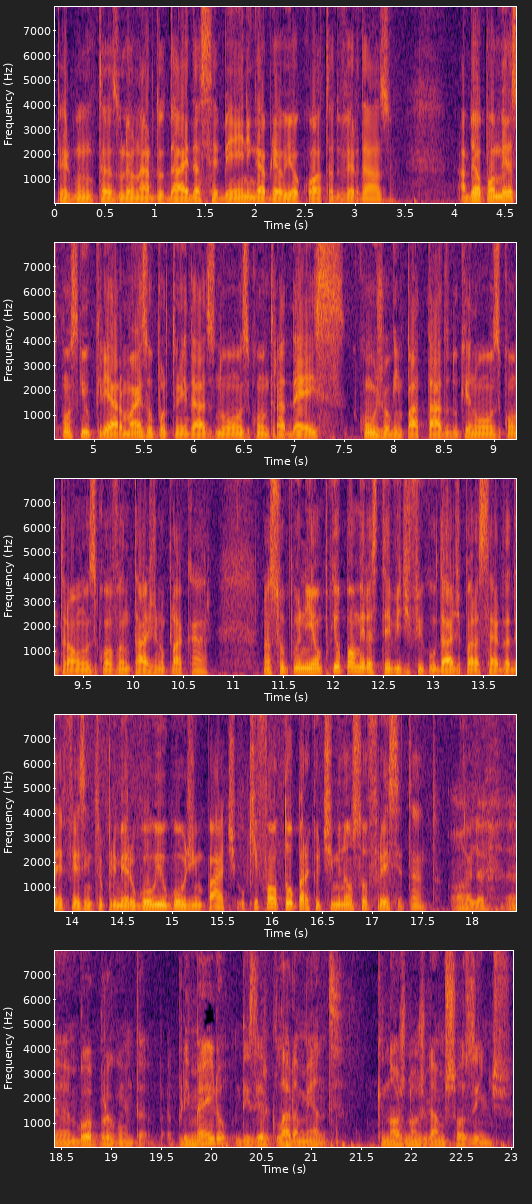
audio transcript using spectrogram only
Perguntas do Leonardo Dai, da CBN, e Gabriel Iocota, do Verdazo. Abel Palmeiras conseguiu criar mais oportunidades no 11 contra 10, com o jogo empatado, do que no 11 contra 11, com a vantagem no placar. Na sua opinião, por que o Palmeiras teve dificuldade para sair da defesa entre o primeiro gol e o gol de empate? O que faltou para que o time não sofresse tanto? Olha, eh, boa pergunta. Primeiro, dizer claramente que nós não jogamos sozinhos.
